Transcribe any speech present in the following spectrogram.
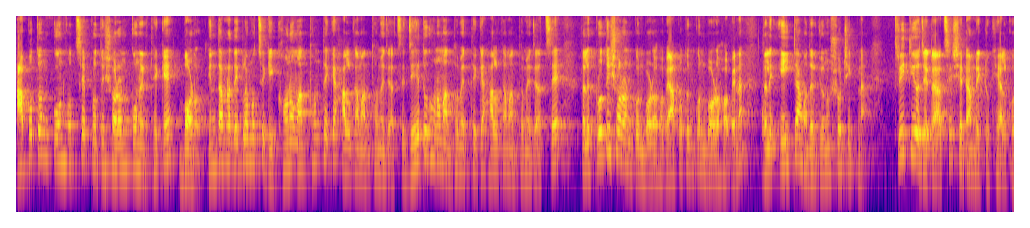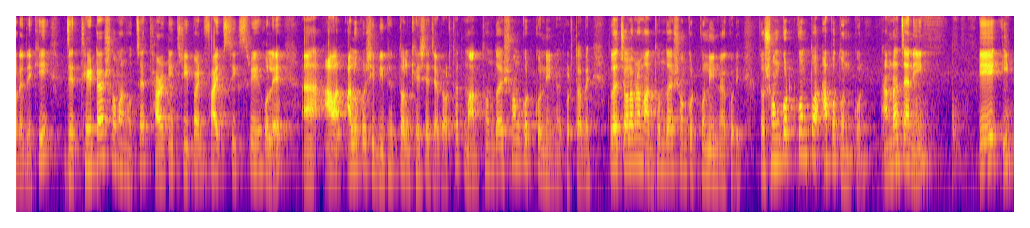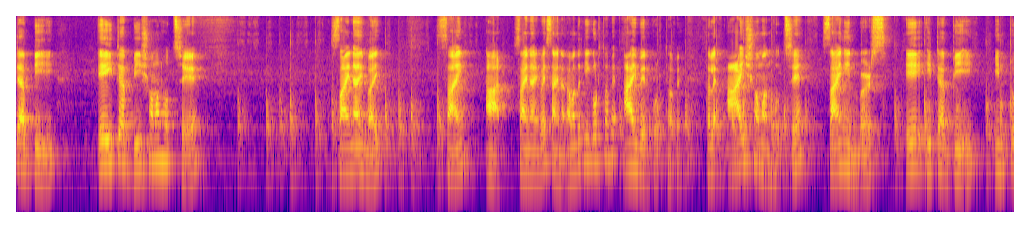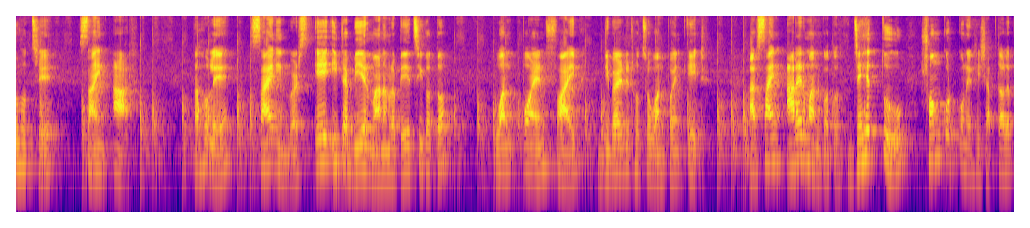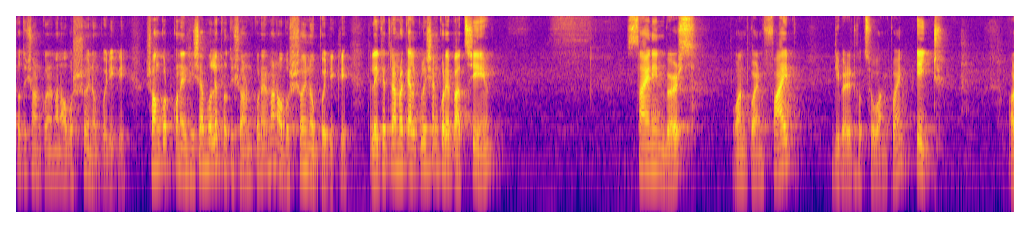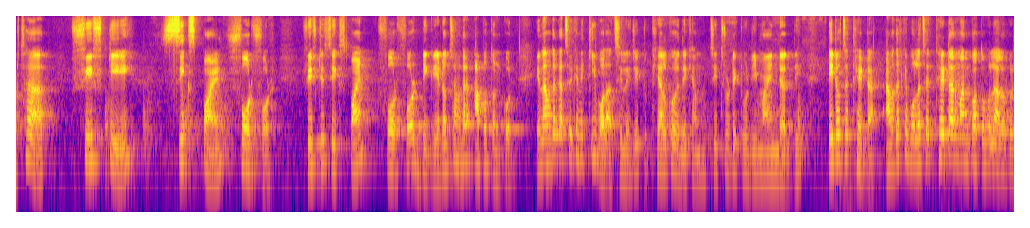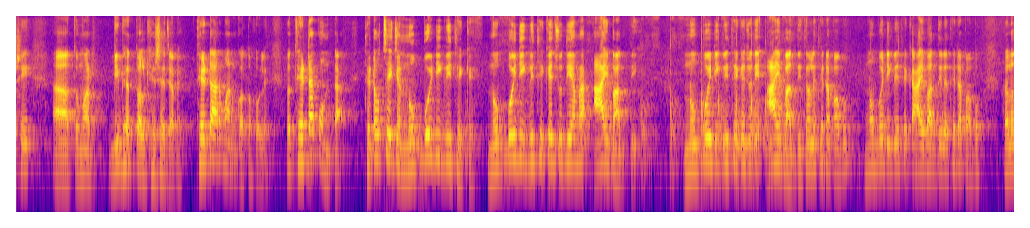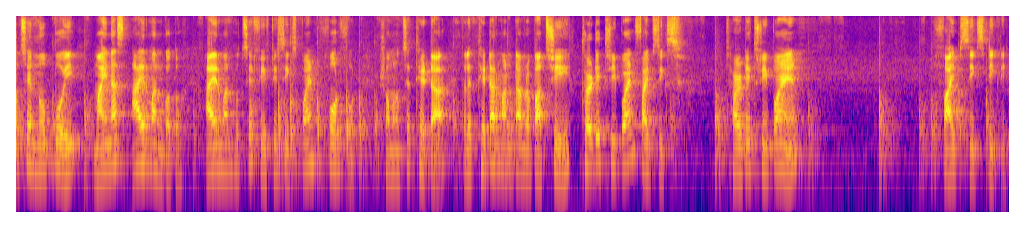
আপতন কোণ হচ্ছে প্রতিসরণ কোণের থেকে বড়। কিন্তু আমরা দেখলাম হচ্ছে কি, ঘন মাধ্যম থেকে হালকা মাধ্যমে যাচ্ছে। যেহেতু ঘন মাধ্যমের থেকে হালকা মাধ্যমে যাচ্ছে, তাহলে প্রতিসরণ কোণ বড় হবে, আপতন কোণ বড় হবে না। তাহলে এইটা আমাদের জন্য সঠিক না। তৃতীয় যেটা আছে, সেটা আমরা একটু খেয়াল করে দেখি, যে থেটা সমান হচ্ছে thirty three point five six three হলে আলোকরশ্মি বিভেদতল ঘেসে যাবে, অর্থাৎ মাধ্যমদ্বয় সংকট কোণ নির্ণয় করতে হবে। তাহলে চলো আমরা মাধ্যমদ্বয় সংকট কোণ নির্ণয় করি। তো সংকট কোণ তো আপতন কোণ। আমরা জানি এ ইটা বি এইটা বি সমান হচ্ছে sine I by sine R sine I by sine R আমাদের কি করতে হবে? আই বের করতে হবে। তাহলে আই সমান হচ্ছে sine inverse A eta B into হচ্ছে সাইন আর তাহলে sine inverse A eta B এর মান আমরা পেয়েছি কত? ওয়ান পয়েন্ট ফাইভ ডিভাইডেড হচ্ছে ওয়ান পয়েন্ট এইট আর সাইন আর এর মান কত? যেহেতু সংকট কোণের হিসাব, তাহলে প্রতিসরণ কোণের মান অবশ্যই নব্বই ডিগ্রি। সংকট কোণের হিসাব হলে প্রতিসরণ কোণের মান অবশ্যই নব্বই ডিগ্রি। তাহলে এক্ষেত্রে আমরা ক্যালকুলেশন করে পাচ্ছি sine inverse one point five divided হচ্ছে ওয়ান পয়েন্ট এইট অর্থাৎ fifty six point four four fifty six point four four degree এটা হচ্ছে আমাদের আপতন কোণ। কিন্তু আমাদের কাছে এখানে কি বলা ছিল? যে একটু খেয়াল করে দেখি, আমরা চিত্রটা একটু রিমাইন্ডার দিই। এটা হচ্ছে থেটা আমাদেরকে বলেছে থেটার মান কত হলে আলোকরশ্মি তোমার বিভেদ তল ঘেসে যাবে। থেটার মান কত হলে? তো থেটা কোনটা থেটা হচ্ছে এই যে নব্বই ডিগ্রি থেকে, নব্বই ডিগ্রি থেকে যদি আমরা আই বাদ দিই নব্বই ডিগ্রি থেকে যদি আই বাদ দিই, তাহলে থেটা পাবো। নব্বই ডিগ্রি থেকে আই বাদ দিলে থেটা পাবো। তাহলে হচ্ছে নব্বই মাইনাস আয়ের মান কত? আয়ের মান হচ্ছে fifty six point four four সমান হচ্ছে থেটা তাহলে থেটার মানটা আমরা পাচ্ছি thirty three point five six thirty three point five six degree.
